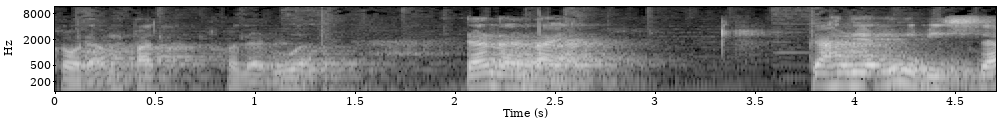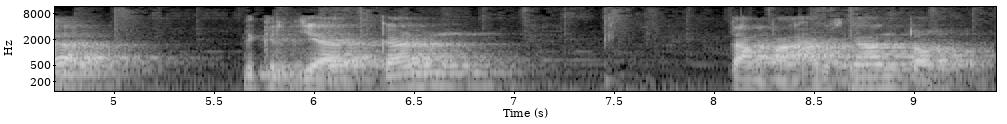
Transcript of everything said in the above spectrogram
roda 4, roda 2, dan lain-lain. Keahlian ini bisa dikerjakan tanpa harus ngantor.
